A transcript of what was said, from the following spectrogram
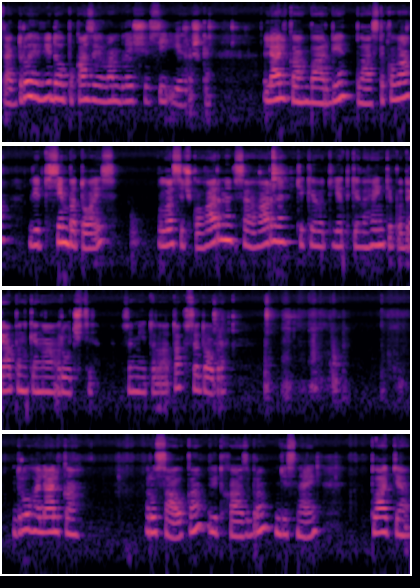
Так, друге відео показує вам ближче всі іграшки. Лялька Барбі пластикова від Simba Toys. Волосечко гарне, все гарне, тільки от є такі легенькі подряпинки на ручці. Замітила. А так все добре. Друга лялька русалка від Hasbro Disney. Плаття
